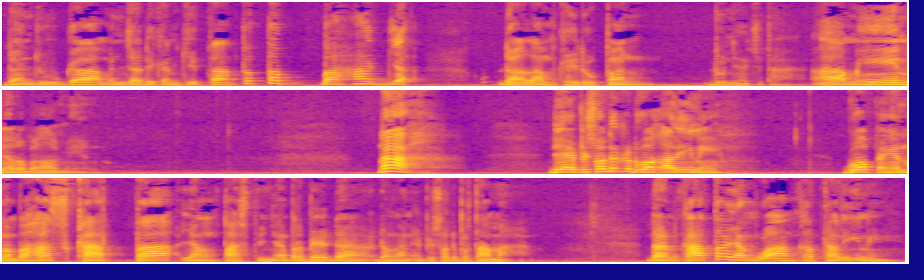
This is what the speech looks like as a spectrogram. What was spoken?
dan juga menjadikan kita tetap bahagia dalam kehidupan dunia kita. Amin ya robbal alamin. Nah, di episode kedua kali ini, gue pengen membahas kata yang pastinya berbeda dengan episode pertama. Dan kata yang gue angkat kali ini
